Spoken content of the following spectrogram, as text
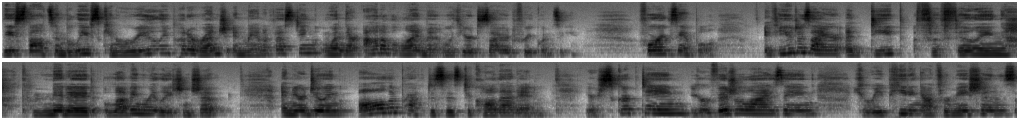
These thoughts and beliefs can really put a wrench in manifesting when they're out of alignment with your desired frequency. For example, if you desire a deep, fulfilling, committed, loving relationship, and you're doing all the practices to call that in, you're scripting, you're visualizing, you're repeating affirmations,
